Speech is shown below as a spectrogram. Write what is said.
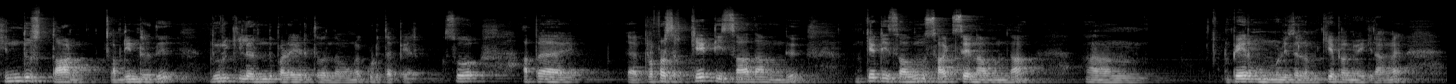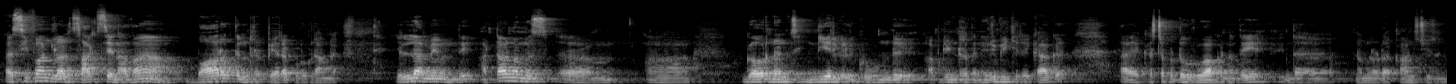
ஹிந்துஸ்தான் அப்படின்றது துருக்கியிலேருந்து படையெடுத்து வந்தவங்க கொடுத்த பேர். ஸோ அப்போ ப்ரொஃபஸர் கேடி சா தான் வந்து கேடி சாவும் சாக்சேனாவும் தான் பேர் முன்மொழிதலில் முக்கிய பங்கு வகிக்கிறாங்க. சிஃபான்லால் சாக்சேனா தான் பாரத்ன்ற பேரை கொடுக்குறாங்க. எல்லாமே வந்து அட்டானமஸ் கவர்னன்ஸ் இந்தியர்களுக்கு உண்டு அப்படின்றத நிரூபிக்கிறதுக்காக கஷ்டப்பட்டு உருவாக்குனது இந்த நம்மளோட கான்ஸ்டியூஷன்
